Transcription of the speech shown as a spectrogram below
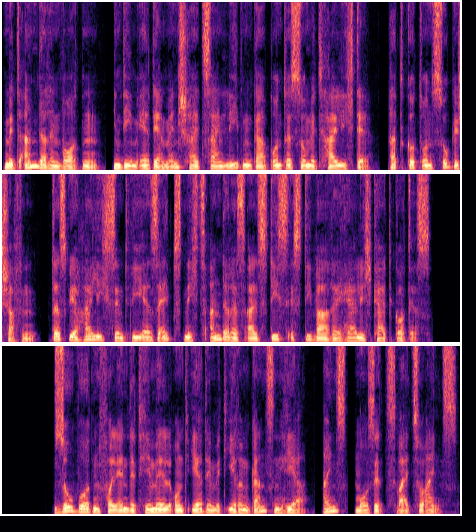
Mit anderen Worten, indem er der Menschheit sein Leben gab und es somit heiligte, hat Gott uns so geschaffen, dass wir heilig sind wie er selbst nichts anderes als dies ist die wahre Herrlichkeit Gottes. So wurden vollendet Himmel und Erde mit ihrem ganzen Heer, 1 Mose 2 zu 1.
